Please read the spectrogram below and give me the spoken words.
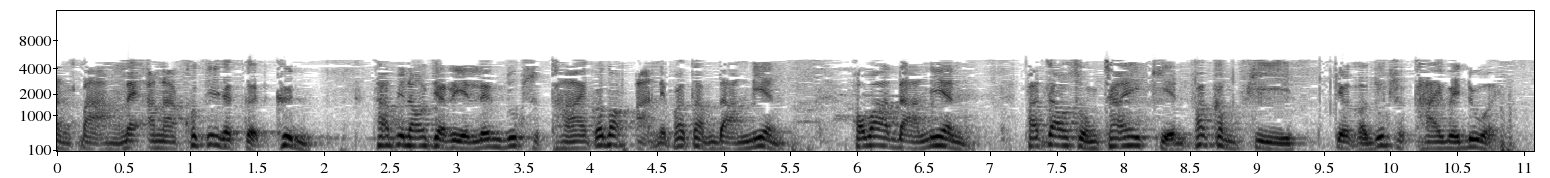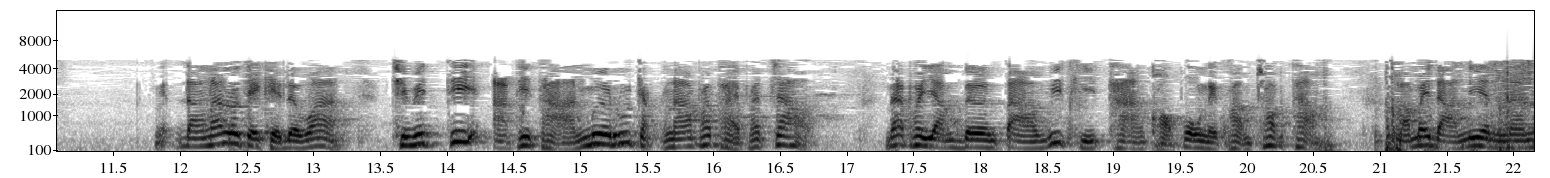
ต่าง ๆ ในอนาคตที่จะเกิดขึ้น ถ้าพี่น้องจะเรียนเรื่องยุคสุดท้ายก็ต้องอ่านในพระธรรมดานเนียน เพราะว่าดานเนียน พระเจ้าทรงใช้เขียนพระคัมภีร์เกี่ยวกับยุคสุดท้ายไว้ด้วย ดังนั้นเราจะเห็นเลยว่า ชีวิตที่อธิษฐานเมื่อรู้จักน้ำพระทัยพระเจ้า และพยายามเดินตามวิถีทางของพระองค์ในความชอบธรรมทำให้ดานเนียนนั้น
